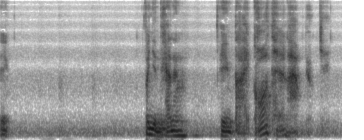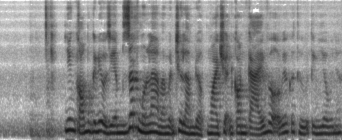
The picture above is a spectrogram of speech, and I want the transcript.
Thiệt. Phải nhìn khả năng. Hiện tại có thể làm được chị. Nhưng có một cái điều gì em rất muốn làm mà vẫn chưa làm được ngoài chuyện con cái vợ với các thứ tình yêu nhá.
